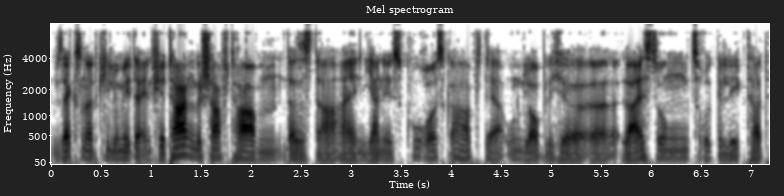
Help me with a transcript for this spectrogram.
600 Kilometer in vier Tagen geschafft haben, dass es da einen Yannis Kouros gab, der unglaubliche äh, Leistungen zurückgelegt hat,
